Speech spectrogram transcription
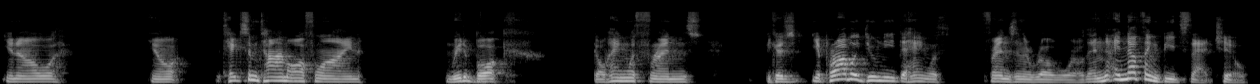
you know, you know, take some time offline, read a book, go hang with friends, because you probably do need to hang with friends in the real world, and and nothing beats that too.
